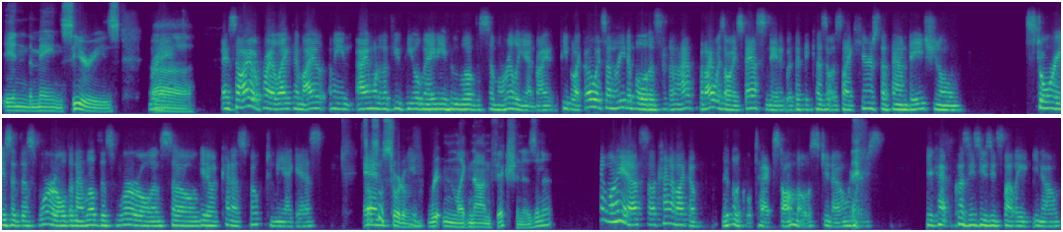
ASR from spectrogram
in the main series right. uh and so I would probably like them. I, I mean, I'm one of the few people maybe who love the Silmarillion, right? People are like, oh, it's unreadable. It's, but I was always fascinated with it because it was like, here's the foundational stories of this world, and I love this world, and so you know, it kind of spoke to me, I guess. It's and, also sort of written like nonfiction, isn't it? Yeah, well, yeah, it's kind of like a biblical text almost, you know, where you're kind because he's using slightly, you know,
